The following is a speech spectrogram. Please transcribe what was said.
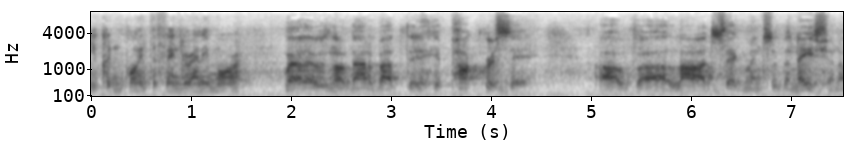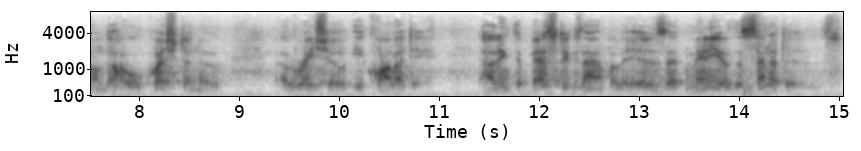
you couldn't point the finger anymore? Well, there was no doubt about the hypocrisy of uh, large segments of the nation on the whole question of, of racial equality. I think the best example is that many of the senators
